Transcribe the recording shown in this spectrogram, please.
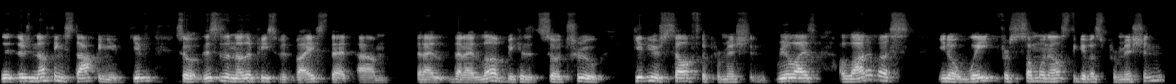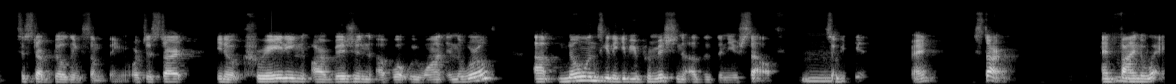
there's nothing stopping you. Give. So this is another piece of advice that um, that I that I love because it's so true. Give yourself the permission. Realize a lot of us, you know, wait for someone else to give us permission to start building something or to start you know creating our vision of what we want in the world um, no one's going to give you permission other than yourself mm. so begin right start and mm. find a way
